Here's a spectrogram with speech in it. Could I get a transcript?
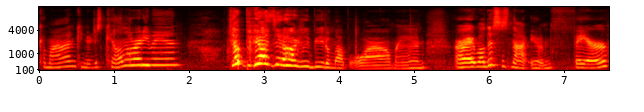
Come on, can you just kill him already, man? The peasant actually beat him up. Wow, man. Alright, well, this is not even fair.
